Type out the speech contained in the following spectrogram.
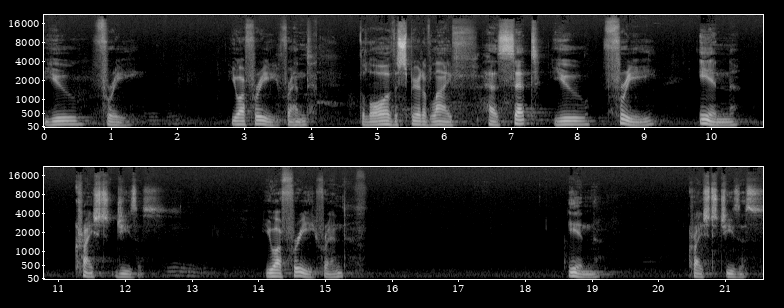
you free. You are free, friend. The law of the Spirit of life has set you free in Christ Jesus. You are free, friend, in Christ Jesus.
